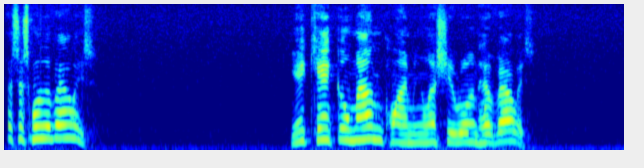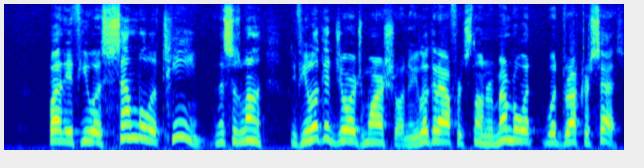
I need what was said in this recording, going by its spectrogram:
that's just one of the valleys. You can't go mountain climbing unless you're willing to have valleys. But if you assemble a team, and this is one of the, if you look at George Marshall and you look at Alfred Sloan, remember what, what Drucker says.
